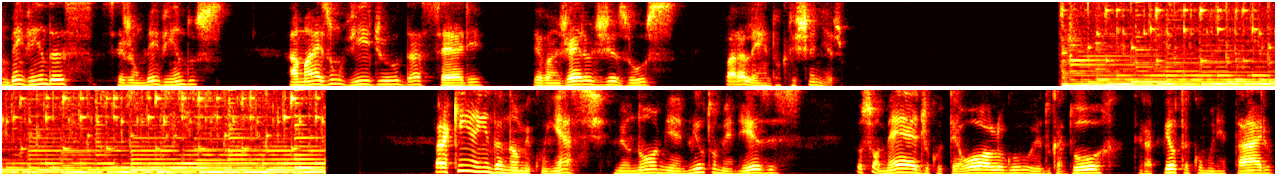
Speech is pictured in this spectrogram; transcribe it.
bem-vindas, sejam bem-vindos a mais um vídeo da série Evangelho de Jesus para além do cristianismo. Para quem ainda não me conhece, meu nome é Milton Menezes, eu sou médico, teólogo, educador, terapeuta comunitário,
